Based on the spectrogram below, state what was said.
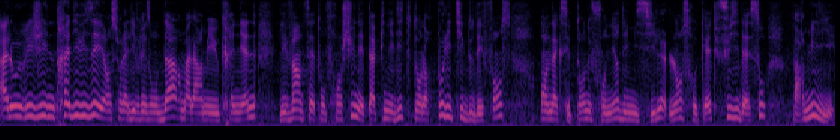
À l'origine très divisée hein, sur la livraison d'armes à l'armée ukrainienne, les 27 ont franchi une étape inédite dans leur politique de défense en acceptant de fournir des missiles, lance-roquettes, fusils d'assaut par milliers.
